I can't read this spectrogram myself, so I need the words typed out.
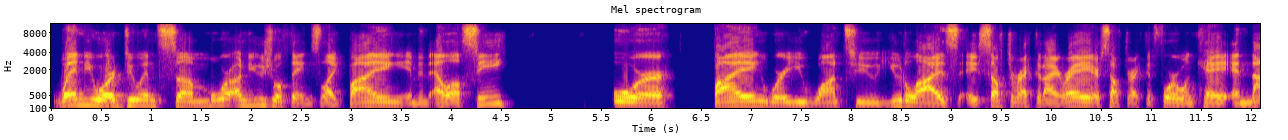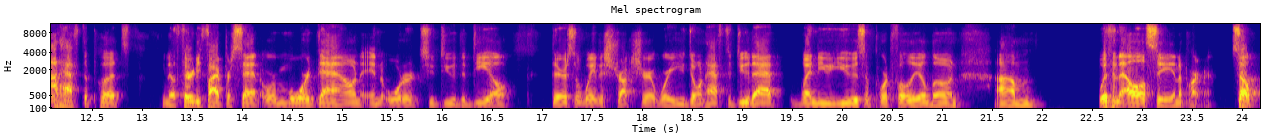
when you are doing some more unusual things like buying in an LLC or buying where you want to utilize a self-directed IRA or self-directed 401k and not have to put you know 35% or more down in order to do the deal. There's a way to structure it where you don't have to do that when you use a portfolio loan um, with an llc and a partner. So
